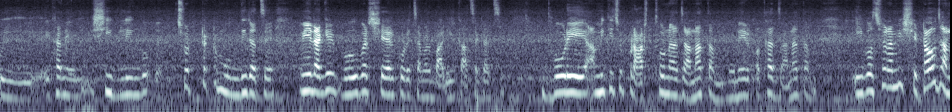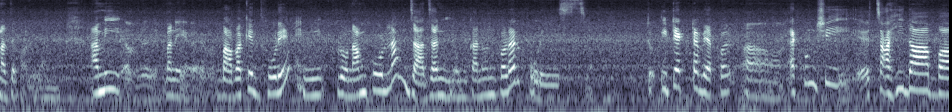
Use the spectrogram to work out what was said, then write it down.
ওই এখানে ওই শিবলিঙ্গ, ছোট্ট একটা মন্দির আছে, আমি এর আগে বহুবার শেয়ার করেছি আমার বাড়ির কাছাকাছি। ধরে আমি কিছু প্রার্থনা জানাতাম, মনের কথা জানাতাম। এই বছর আমি সেটাও জানাতে পারলাম না। আমি মানে বাবাকে ধরে এমনি প্রণাম করলাম, যা যা নিয়মকানুন করার করে এসছি। তো এটা একটা ব্যাপার। এখন সেই চাহিদা বা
